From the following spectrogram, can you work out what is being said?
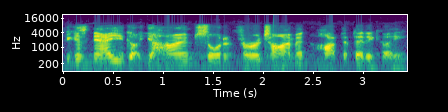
because now you've got your home sorted for retirement, hypothetically.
